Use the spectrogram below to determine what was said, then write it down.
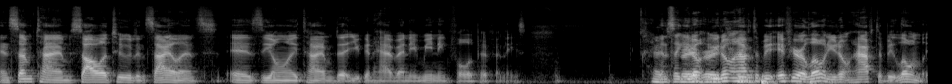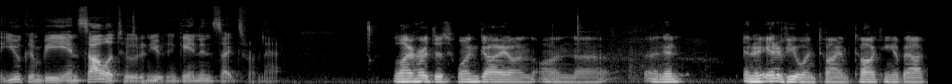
And sometimes solitude and silence is the only time that you can have any meaningful epiphanies. That's and it's like very, you don't you don't true. have to be if you're alone, you don't have to be lonely. You can be in solitude and you can gain insights from that. Well, I heard this one guy on on uh, an in, in an interview one time talking about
